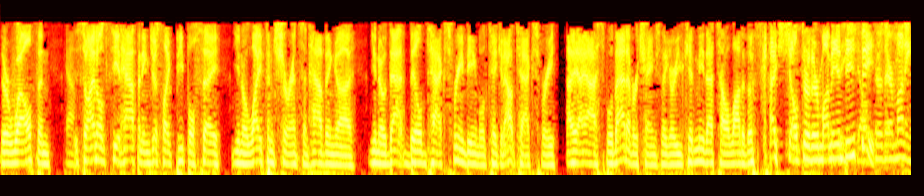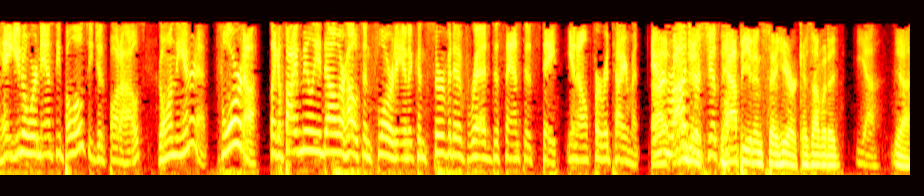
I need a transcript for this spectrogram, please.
their wealth. And Yeah. so I don't see it happening. Just like people say, you know, life insurance and having uh you know that billed tax free and being able to take it out tax free. I, I asked, will that ever change? They go, are you kidding me? That's how a lot of those guys shelter their money in D.C. shelter their money. Hey, you know where Nancy Pelosi just bought a house? Go on the internet. Florida. Like a five million dollar house in Florida in a conservative red DeSantis state, you know, for retirement. Aaron I'm Rodgers just, just happy you didn't say here because I would have, Yeah. yeah,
